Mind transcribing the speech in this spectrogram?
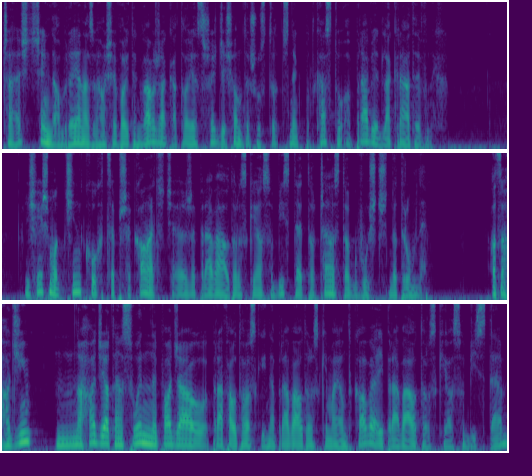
Cześć, dzień dobry. Ja nazywam się Wojtek Wawrzak, a to jest 66. odcinek podcastu o prawie dla kreatywnych. W dzisiejszym odcinku chcę przekonać Cię, że prawa autorskie osobiste to często gwóźdź do trumny. O co chodzi? No chodzi o ten słynny podział praw autorskich na prawa autorskie majątkowe i prawa autorskie osobiste.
